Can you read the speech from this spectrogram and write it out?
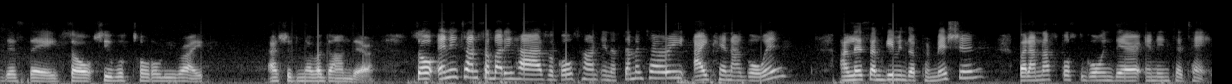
this day." So she was totally right. I should have never gone there. So anytime somebody has a ghost hunt in a cemetery, I cannot go in unless I'm giving the permission. But I'm not supposed to go in there and entertain.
